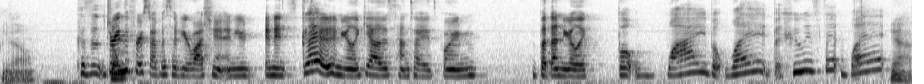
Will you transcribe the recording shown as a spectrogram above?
you know. Because during Don't- the first episode, you're watching it and you're and it's good, and you're like, yeah, this hentai is boring, but then you're like, but why? But what? But who is it? What? Yeah.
